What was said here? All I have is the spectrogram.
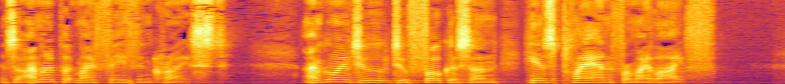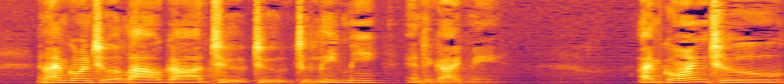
And so I'm going to put my faith in Christ. I'm going to, to focus on his plan for my life. And I'm going to allow God to, to, to lead me and to guide me. I'm going to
